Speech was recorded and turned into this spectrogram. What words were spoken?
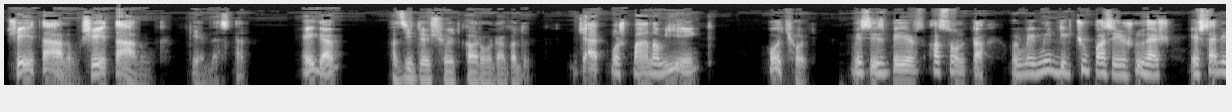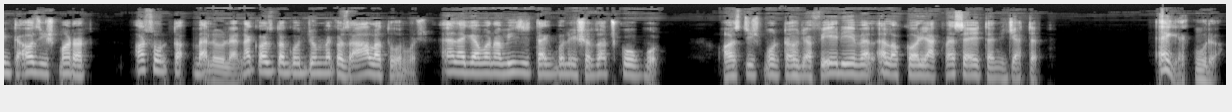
Sétálunk, sétálunk? kérdeztem. Igen, az idős hölgy karon ragadott. Jet most már a miénk? Hogyhogy? Mrs. Beers azt mondta, hogy még mindig csupasz és lühes, és szerinte az is marad. Azt mondta, belőle ne gazdagodjon meg az állatorvos. Elege van a vizitekből és az acskókból. Azt is mondta, hogy a férjével el akarják veszejteni Jetet. Egek, ura!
